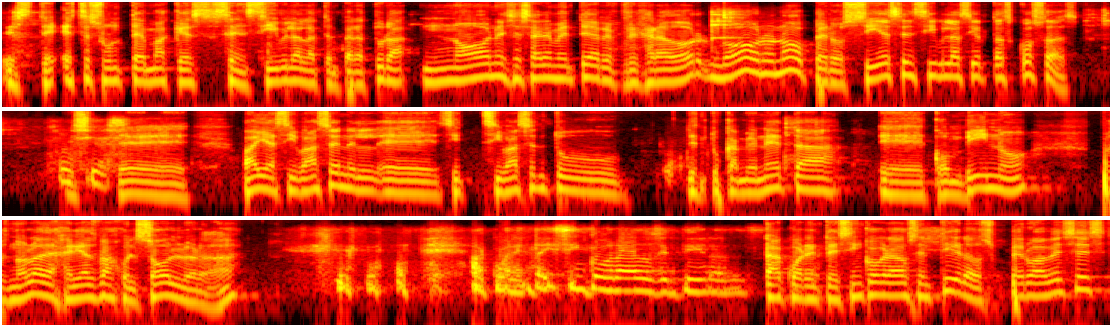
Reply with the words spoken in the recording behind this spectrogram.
Este, este es un tema que es sensible a la temperatura, no necesariamente de refrigerador, no, no, no, pero sí es sensible a ciertas cosas. Este, vaya, si vas en el, eh, si, si, vas en tu, en tu camioneta eh, con vino, pues no lo dejarías bajo el sol, ¿verdad? a 45 grados centígrados. A 45 grados centígrados, pero a veces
